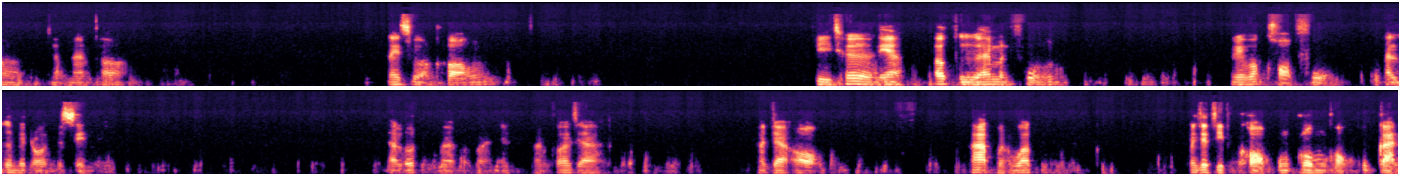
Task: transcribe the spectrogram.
ก็จากนั้นก็ ในส่วนของฟีเจอร์ เนี่ยก็คือให้มันฟุ้งเรียกว่าขอบฟุ้งถ้าเลื่อนเป็นร้อยเปอร์เซ็นต์ถ้าลดมาประมาณนี้มันก็จะ มันจะออกภาพเหมือนว่า มันจะติดขอบกลมๆของคูกัน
